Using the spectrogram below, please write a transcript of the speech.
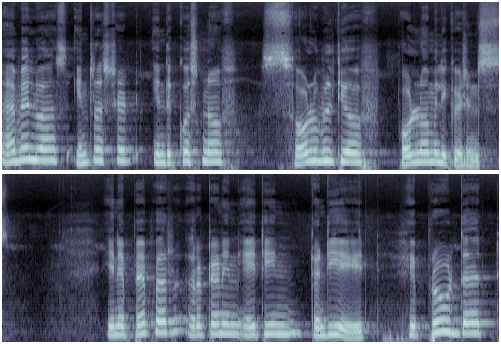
Abel was interested in the question of solvability of polynomial equations. In a paper written in 1828, he proved that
